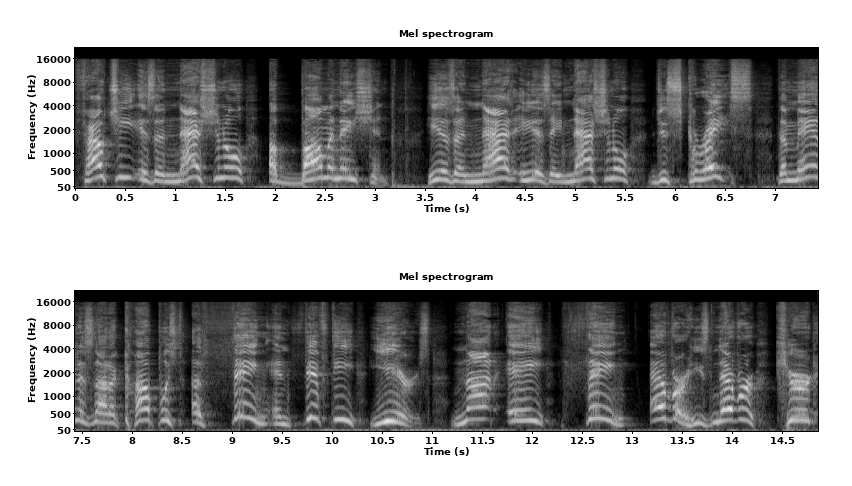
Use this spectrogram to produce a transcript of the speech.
Fauci is a national abomination. He is a na- he is a national disgrace. The man has not accomplished a thing in 50 years. Not a thing ever. He's never cured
